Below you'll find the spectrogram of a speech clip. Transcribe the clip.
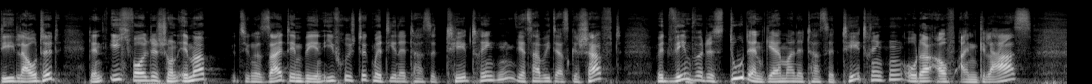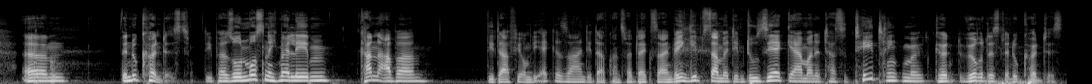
Die lautet, denn ich wollte schon immer, beziehungsweise seit dem BNI-Frühstück, mit dir eine Tasse Tee trinken. Jetzt habe ich das geschafft. Mit wem würdest du denn gerne mal eine Tasse Tee trinken oder auf ein Glas? Ähm, wenn du könntest. Die Person muss nicht mehr leben, kann aber die darf hier um die Ecke sein, die darf ganz weit weg sein. Wen gibt es da, mit dem du sehr gerne mal eine Tasse Tee trinken könnt, würdest, wenn du könntest?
